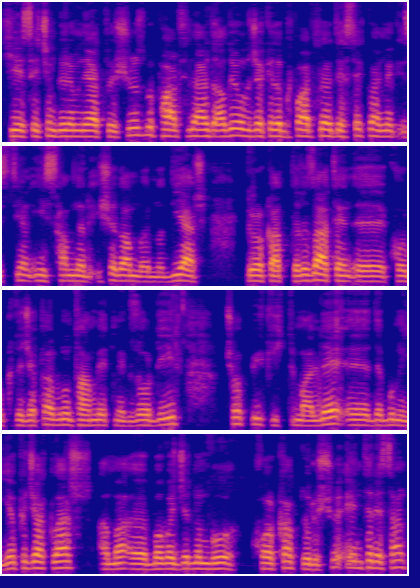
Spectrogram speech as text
Ki seçim dönemine yaklaşıyoruz. Bu partilerde aday olacak ya da bu partilere destek vermek isteyen insanları, iş adamlarını, diğer bürokratları zaten e, korkutacaklar. Bunu tahmin etmek zor değil. Çok büyük ihtimalle e, de bunu yapacaklar. Ama e, Babacan'ın bu korkak duruşu enteresan.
